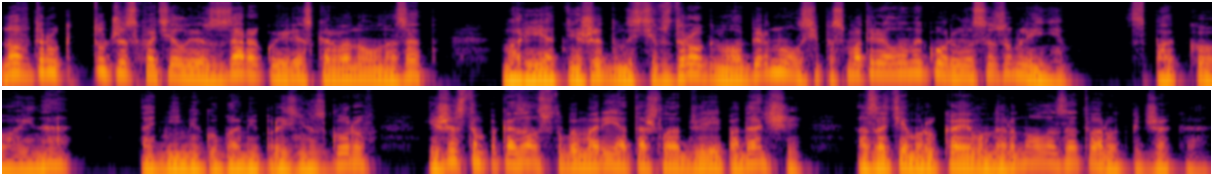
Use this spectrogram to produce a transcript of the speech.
но вдруг тут же схватил ее за руку и резко рванул назад. Мария от неожиданности вздрогнула, обернулась и посмотрела на Горова с изумлением. «Спокойно», — одними губами произнес Горов и жестом показал, чтобы Мария отошла от дверей подальше, а затем рука его нырнула за отворот пиджака.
